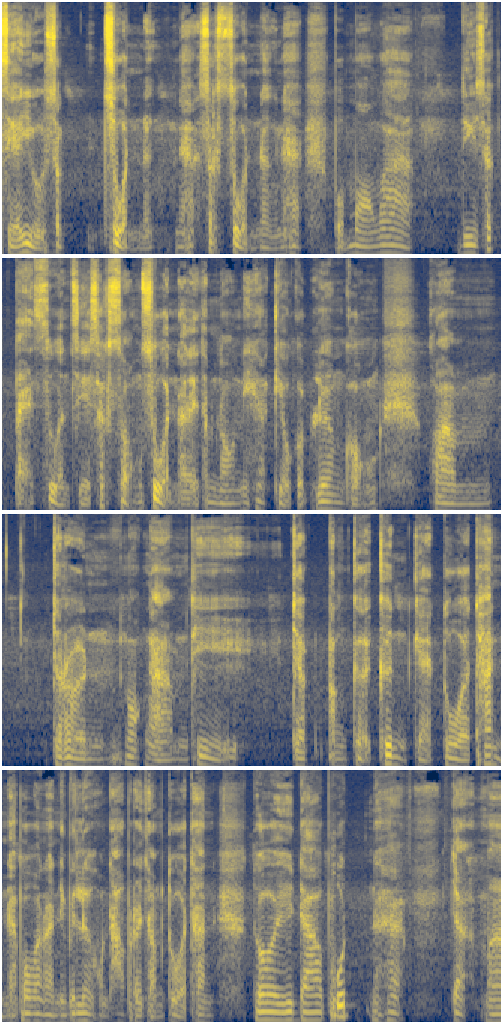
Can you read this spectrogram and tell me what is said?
เสียอยู่สักส่วนหนึ่งนะฮะสักส่วนหนึ่งนะฮะผมมองว่าดีสักแปดส่วนเสียสักสองส่วนอะไรทำนองนี้ฮะเกี่ยวกับเรื่องของความ เจริญงอกงามที่จะบังเกิดขึ้นแก่ตัวท่านนะเพราะว่าอันนี้เป็นเรื่องของดาวประจำตัวท่าน โดยดาวพุธนะฮะจะมา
